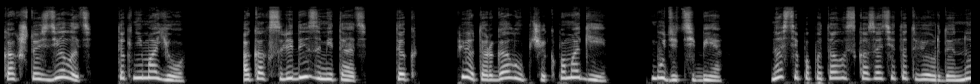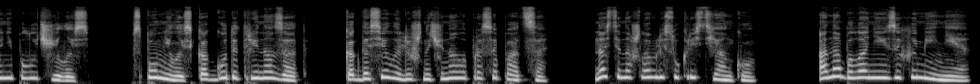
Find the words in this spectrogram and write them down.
Как что сделать, так не мое. А как следы заметать, так... Петр, голубчик, помоги. Будет тебе». Настя попыталась сказать это твердо, но не получилось. Вспомнилось, как года три назад, когда сила лишь начинала просыпаться. Настя нашла в лесу крестьянку. Она была не из их имения.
